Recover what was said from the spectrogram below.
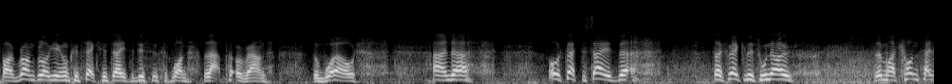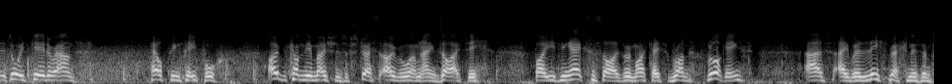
by run vlogging on consecutive days, the distance of one lap around the world. And uh, all that's left to say is that those regulars will know that my content is always geared around helping people overcome the emotions of stress, overwhelm, and anxiety by using exercise, or in my case, run vlogging, as a release mechanism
